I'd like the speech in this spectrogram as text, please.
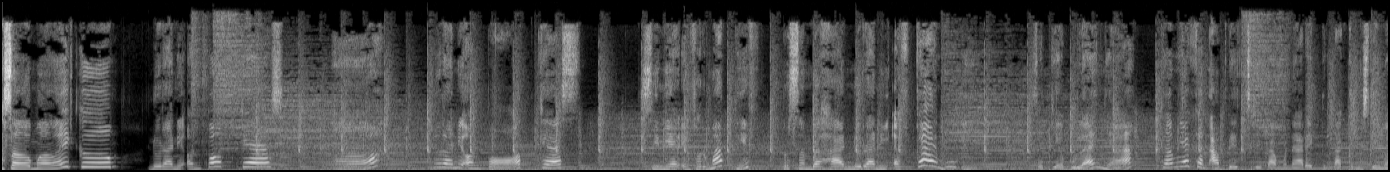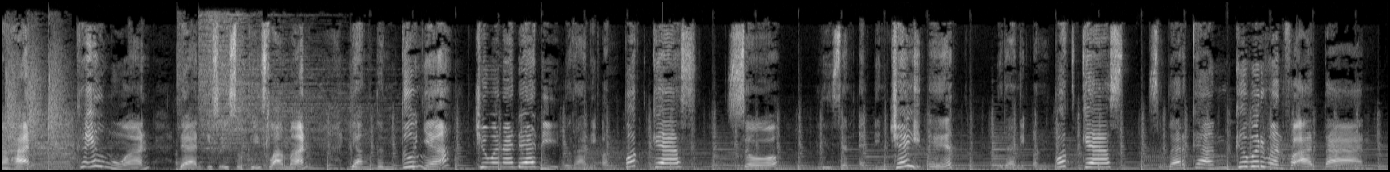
Assalamualaikum, Nurani on Podcast. Hah? Nurani on Podcast? Siniar informatif persembahan Nurani FKM UI. Setiap bulannya, kami akan update cerita menarik tentang kemuslimahan, keilmuan, dan isu-isu keislaman yang tentunya cuma ada di Nurani on Podcast. So, listen and enjoy it. Nurani on Podcast, sebarkan kebermanfaatan.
